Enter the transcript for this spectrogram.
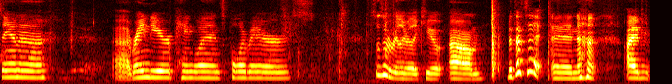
Santa, uh, reindeer, penguins, polar bears. So those are really, really cute. Um, but that's it. And I'm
